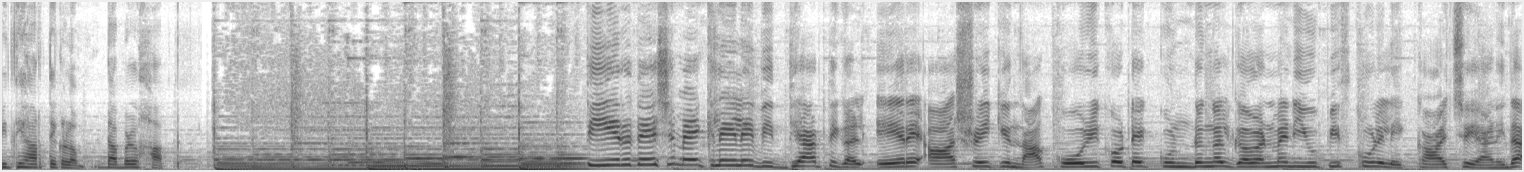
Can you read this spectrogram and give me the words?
വിദ്യാർത്ഥികളും ഡബിൾ ഹാപ്പി. തീരദേശ മേഖലയിലെ വിദ്യാർത്ഥികൾ ഏറെ ആശ്രയിക്കുന്ന കോഴിക്കോട്ടെ കുണ്ടുങ്ങൽ ഗവൺമെന്റ് യു സ്കൂളിലെ കാഴ്ചയാണിത്.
